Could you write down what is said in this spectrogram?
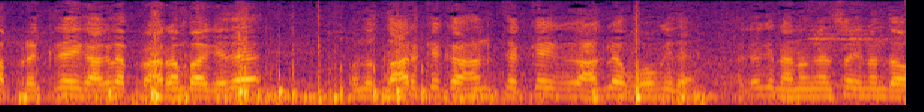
ಆ ಪ್ರಕ್ರಿಯೆ ಈಗಾಗಲೇ ಪ್ರಾರಂಭ ಆಗಿದೆ. ಒಂದು ತಾರ್ಕಿಕ ಹಂತಕ್ಕೆ ಈಗಾಗಲೇ ಹೋಗಿದೆ. ಹಾಗಾಗಿ ನನಗನ್ಸ ಇನ್ನೊಂದು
